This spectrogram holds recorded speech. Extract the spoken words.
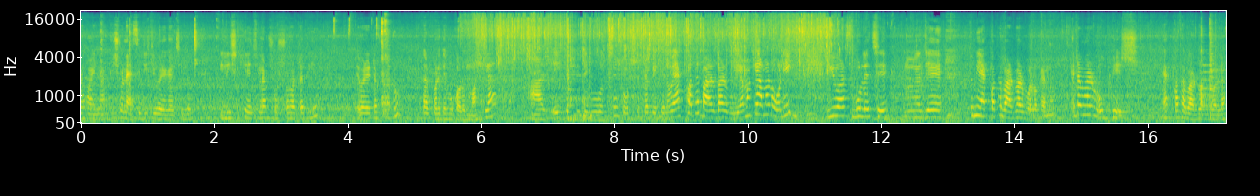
ইয়ে হয় না, ভীষণ অ্যাসিডিটি হয়ে গেছিল। ইলিশ খেয়েছিলাম সর্ষে বাটা দিয়ে। এবার এটা ফুটুক তারপরে দেবো গরম মশলা। আর এইটাতে দেবো হচ্ছে সর্ষেটা বেটে নেব। এক কথা বারবার বলি, আমাকে আমার অনেক ভিউয়ার্স বলেছে যে তুমি এক কথা বারবার বলো কেন? এটা আমার অভ্যেস, এক কথা বারবার বলা।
